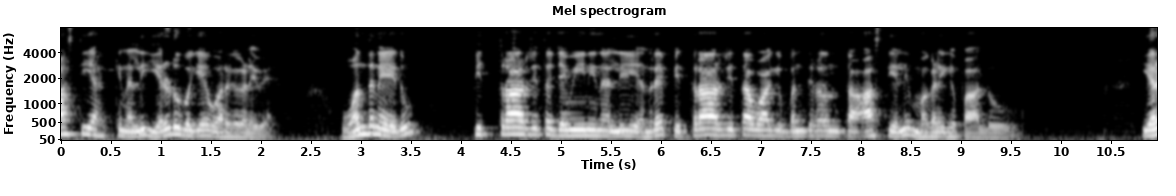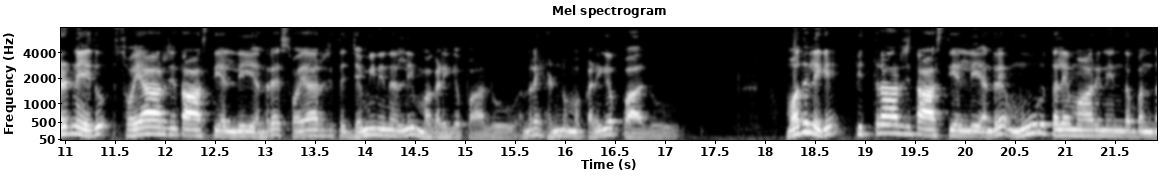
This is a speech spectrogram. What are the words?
ಆಸ್ತಿಯ ಹಕ್ಕಿನಲ್ಲಿ ಎರಡು ಬಗೆಯ ವರ್ಗಗಳಿವೆ. ಒಂದನೆಯದು ಪಿತ್ರಾರ್ಜಿತ ಜಮೀನಿನಲ್ಲಿ ಅಂದರೆ ಪಿತ್ರಾರ್ಜಿತವಾಗಿ ಬಂದಿರೋಂಥ ಆಸ್ತಿಯಲ್ಲಿ ಮಗಳಿಗೆ ಪಾಲು. ಎರಡನೆಯದು ಸ್ವಯಾರ್ಜಿತ ಆಸ್ತಿಯಲ್ಲಿ ಅಂದರೆ ಸ್ವಯಾರ್ಜಿತ ಜಮೀನಿನಲ್ಲಿ ಮಗಳಿಗೆ ಪಾಲು, ಅಂದರೆ ಹೆಣ್ಣು ಮಕ್ಕಳಿಗೆ ಪಾಲು. ಮೊದಲಿಗೆ ಪಿತ್ರಾರ್ಜಿತ ಆಸ್ತಿಯಲ್ಲಿ ಅಂದರೆ ಮೂರು ತಲೆಮಾರಿನಿಂದ ಬಂದ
